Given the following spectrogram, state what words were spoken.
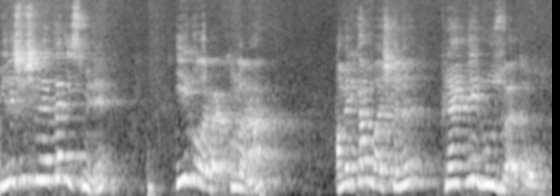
Birleşmiş Milletler ismini ilk olarak kullanan Amerikan Başkanı Franklin Roosevelt oldu.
